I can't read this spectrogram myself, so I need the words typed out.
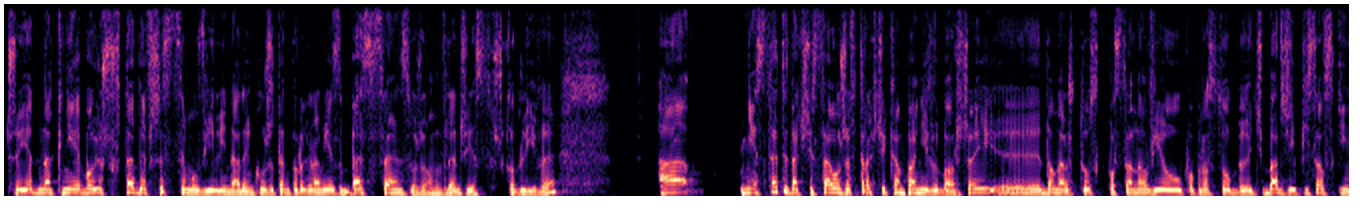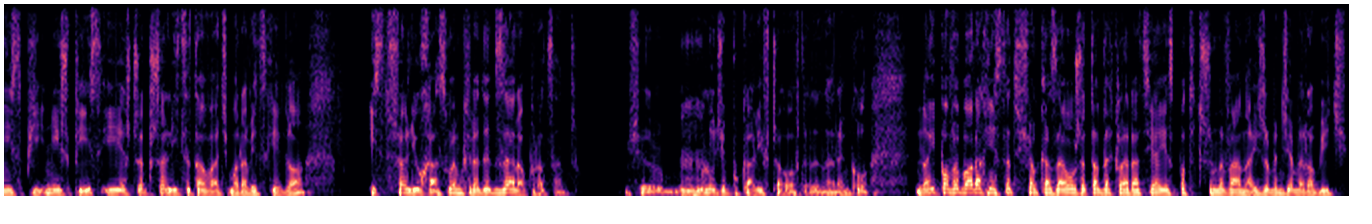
czy jednak nie, bo już wtedy wszyscy mówili na rynku, że ten program jest bez sensu, że on wręcz jest szkodliwy. A niestety tak się stało, że w trakcie kampanii wyborczej yy, Donald Tusk postanowił po prostu być bardziej pisowski niż, niż PiS i jeszcze przelicytować Morawieckiego i strzelił hasłem kredyt 0%. Się, Ludzie pukali w czoło wtedy na rynku. No i po wyborach niestety się okazało, że ta deklaracja jest podtrzymywana i że będziemy robić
